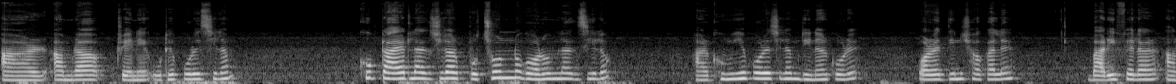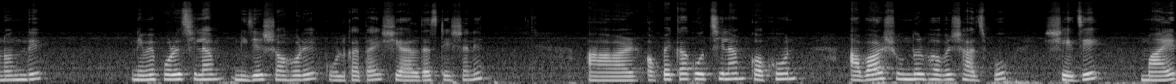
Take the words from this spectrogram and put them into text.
আর আমরা ট্রেনে উঠে পড়েছিলাম। খুব টায়ার্ড লাগছিল আর প্রচণ্ড গরম লাগছিল। আর ঘুমিয়ে পড়েছিলাম ডিনার করে। পরের দিন সকালে বাড়ি ফেরার আনন্দে নেমে পড়েছিলাম নিজের শহরে কলকাতায় শিয়ালদা স্টেশনে। আর অপেক্ষা করছিলাম কখন আবার সুন্দরভাবে সাজবো, সেজে মায়ের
